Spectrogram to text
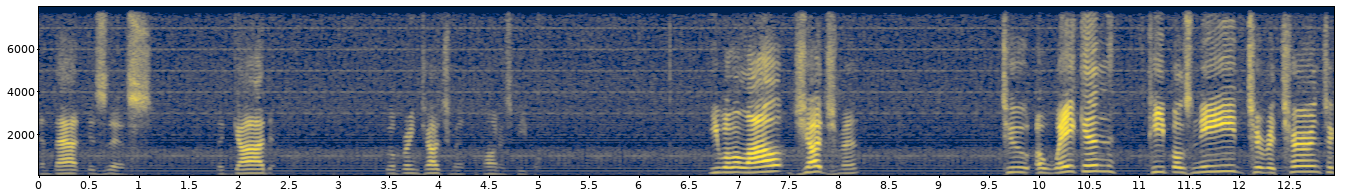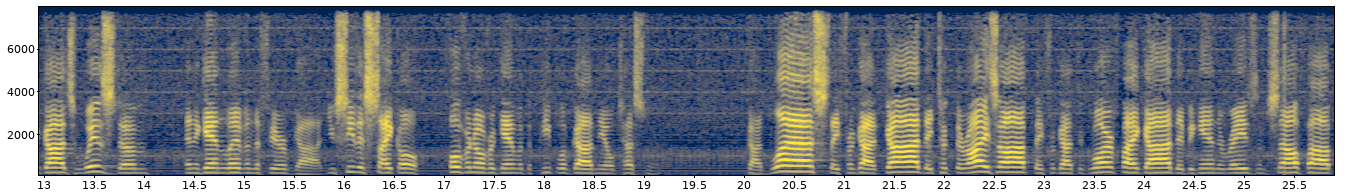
and that is this that God will bring judgment upon his people. He will allow judgment to awaken people's need to return to God's wisdom and again live in the fear of God. You see this cycle over and over again with the people of God in the Old Testament. God blessed, they forgot God, they took their eyes off, they forgot to glorify God, they began to raise themselves up.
